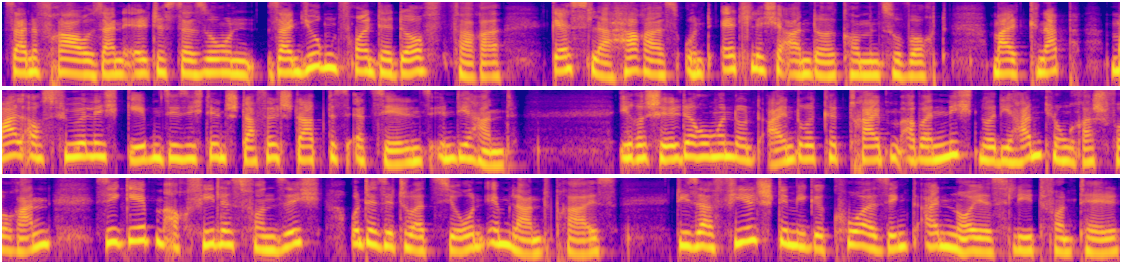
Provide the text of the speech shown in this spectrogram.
Seine Frau, sein ältester Sohn, sein Jugendfreund der Dorfpfarrer, Gessler, Harras und etliche andere kommen zu Wort. Mal knapp, mal ausführlich geben sie sich den Staffelstab des Erzählens in die Hand. Ihre Schilderungen und Eindrücke treiben aber nicht nur die Handlung rasch voran, sie geben auch vieles von sich und der Situation im Land preis. Dieser vielstimmige Chor singt ein neues Lied von Tell,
